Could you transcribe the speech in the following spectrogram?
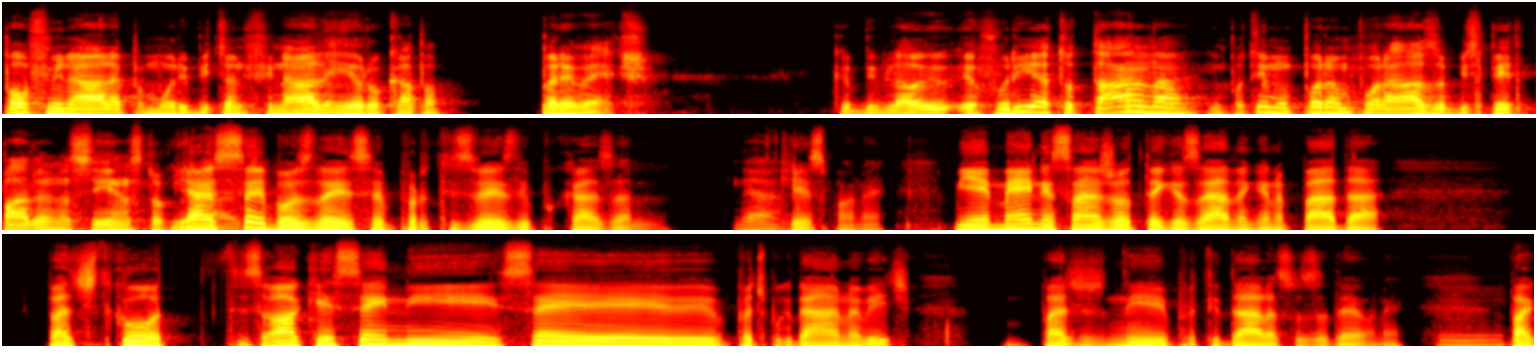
polfinale, pa mora biti finale Evropa preveč. Ker bi bila eu- euforija totalna in potem v prvem porazu bi spet padel na 700 Ja, igralcev. sej bo zdaj se proti zvezdi pokazali, Ja. kje smo. Ne. Mi je, meni samo žal tega zadnjega napada. Pač tako, ok, sej ni, sej pač Bogdanovič, pač ni proti Dalasu zadev. Ne. Mm. Pa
